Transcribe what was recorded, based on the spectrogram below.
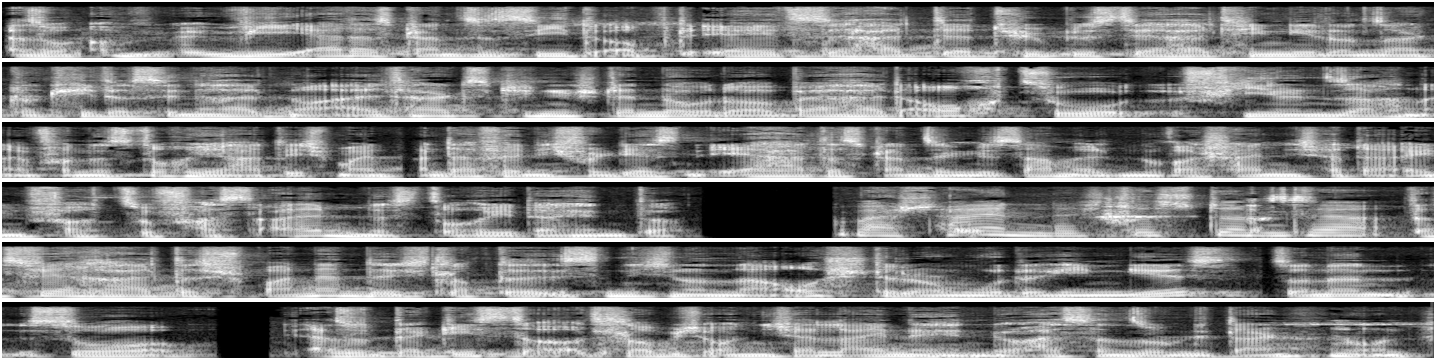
also wie er das Ganze sieht, ob er jetzt halt der Typ ist, der halt hingeht und sagt, okay, das sind halt nur Alltagsgegenstände oder ob er halt auch zu vielen Sachen einfach eine Story hat. Ich meine, man darf ja nicht vergessen, er hat das Ganze gesammelt und wahrscheinlich hat er einfach zu fast allem eine Story dahinter. Wahrscheinlich, das stimmt, das, ja. Das wäre halt das Spannende. Ich glaube, das ist nicht nur eine Ausstellung, wo du hingehst, sondern so, also da gehst du, glaube ich, auch nicht alleine hin. Du hast dann so einen Gedanken und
